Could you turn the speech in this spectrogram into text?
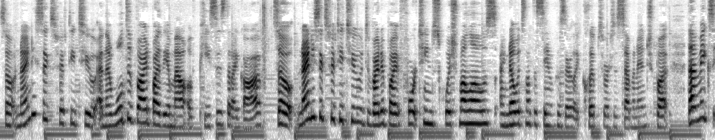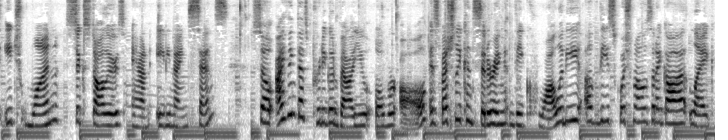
So 96.52 and then we'll divide by the amount of pieces that I got. So 96.52 divided by 14 Squishmallows. I know it's not the same because they're like clips versus 7 inch, but that makes each one $6.89. So I think that's pretty good value overall, especially considering the quality of these Squishmallows that I got. Like,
